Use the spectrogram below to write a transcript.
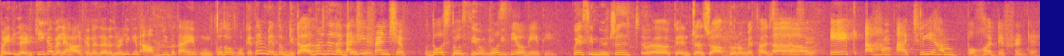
भाई लड़की का पहले हाल करना ज़्यादा ज़रूरी लेकिन आप भी बताएँ उनको तो वो कहते हैं मैं तो गिटार बजने लग गई फ्रेंडशिप दोस्ती। दोस्ती हो गई दोस्ती हो गई थी। कोई ऐसी म्यूचुअल इंटरेस्ट जो आप दोनों में था से? एक हम एक्चुअली हम बहुत डिफरेंट है।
